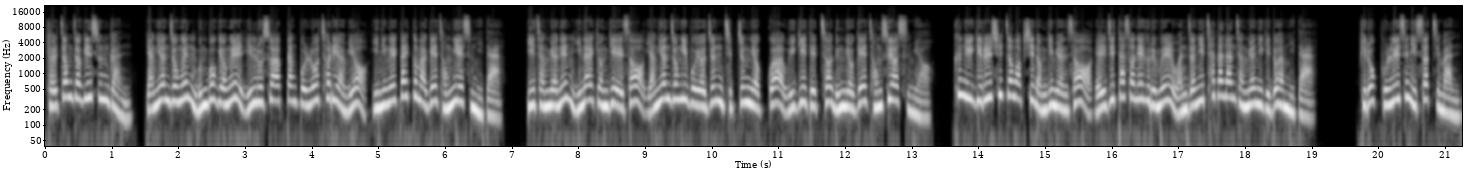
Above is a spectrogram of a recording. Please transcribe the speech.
결정적인 순간 양현종은 문보경을 1루수 앞 땅볼로 처리하며 이닝을 깔끔하게 정리했습니다. 이 장면은 이날 경기에서 양현종이 보여준 집중력과 위기 대처 능력의 정수였으며 큰 위기를 실점 없이 넘기면서 LG 타선의 흐름을 완전히 차단한 장면이기도 합니다. 비록 볼넷은 있었지만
